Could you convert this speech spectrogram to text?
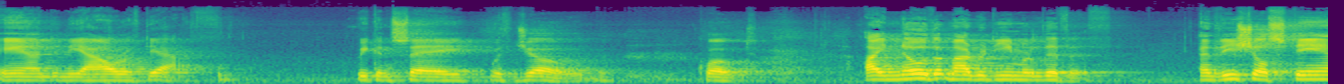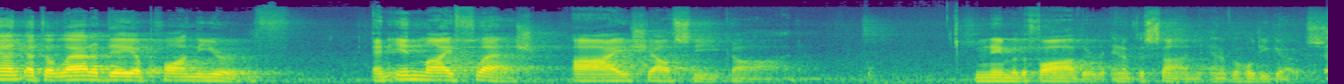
and in the hour of death, we can say with Job, quote, I know that my Redeemer liveth and that he shall stand at the latter day upon the earth, and in my flesh I shall see God. In the name of the Father, and of the Son, and of the Holy Ghost.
